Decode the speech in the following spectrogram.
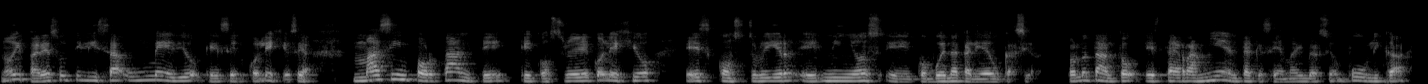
¿no? Y para eso utiliza un medio que es el colegio. O sea, más importante que construir el colegio es construir eh, niños eh, con buena calidad de educación. Por lo tanto, esta herramienta que se llama inversión pública,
